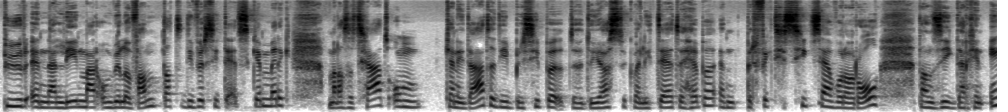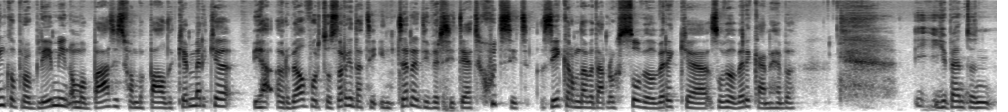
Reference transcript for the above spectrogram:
Puur en alleen maar omwille van dat diversiteitskenmerk. Maar als het gaat om kandidaten die in principe de, juiste kwaliteiten hebben en perfect geschikt zijn voor een rol, dan zie ik daar geen enkel probleem in om op basis van bepaalde kenmerken ja, er wel voor te zorgen dat die interne diversiteit goed zit. Zeker omdat we daar nog zoveel werk, uh, zoveel werk aan hebben. Je bent een,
